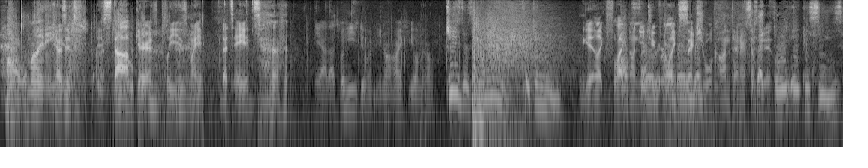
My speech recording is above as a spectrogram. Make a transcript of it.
How? My Because it's, stop, Gareth, please. My, that's AIDS. Yeah, that's what he's doing. You know how I feel now. Jesus, how many freaking. We get like flagged on YouTube for for like ever, like- sexual content or some like shit. three APCs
